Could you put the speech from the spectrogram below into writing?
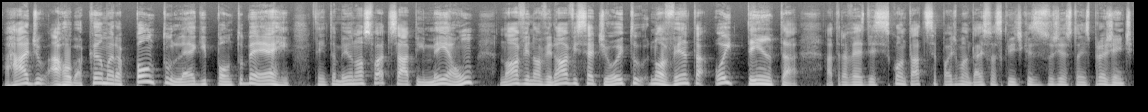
rádio.câmara.leg.br. Tem também o nosso WhatsApp em 61 999 78 90 80. Através desses contatos, você pode mandar suas críticas e sugestões para a gente.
